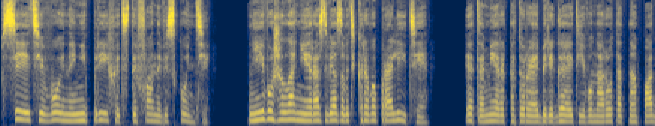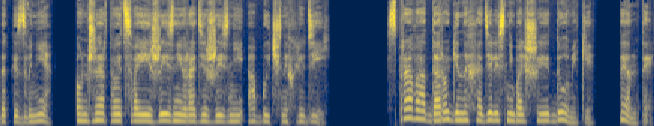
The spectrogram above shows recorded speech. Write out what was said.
Все эти войны не прихоть Стефана Висконти не его желание развязывать кровопролитие. Это мера, которая оберегает его народ от нападок извне. Он жертвует своей жизнью ради жизней обычных людей. Справа от дороги находились небольшие домики, тенты.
